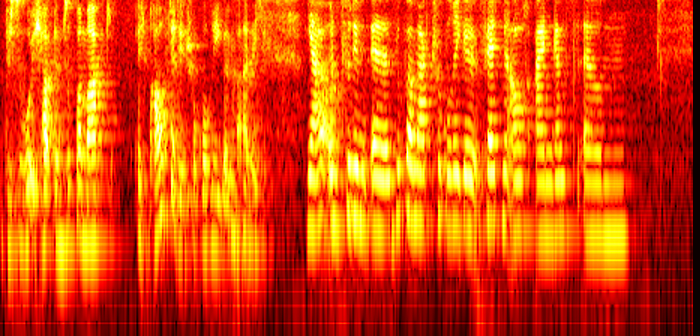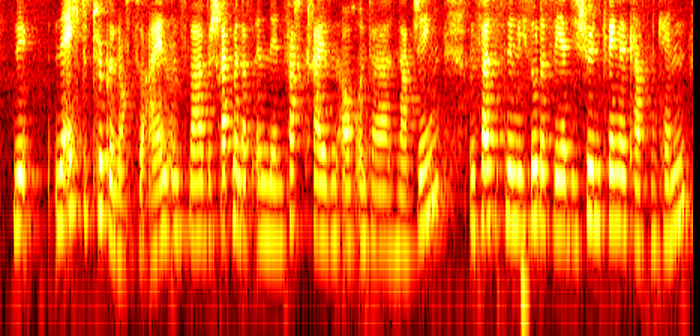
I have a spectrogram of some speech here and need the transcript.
wieso, ich habe im Supermarkt, ich brauchte den Schokoriegel gar mhm. nicht. Ja, und zu dem äh, Supermarkt-Schokoriegel fällt mir auch ein ganz ähm, eine, eine echte Tücke noch zu ein. Und zwar beschreibt man das in den Fachkreisen auch unter Nudging. Und zwar ist es nämlich so, dass wir ja die schönen Quengelkassen kennen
